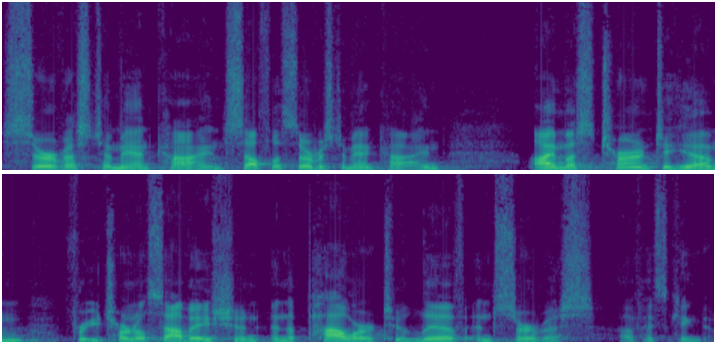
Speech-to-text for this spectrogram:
service to mankind, selfless service to mankind, I must turn to him for eternal salvation and the power to live in service of his kingdom.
